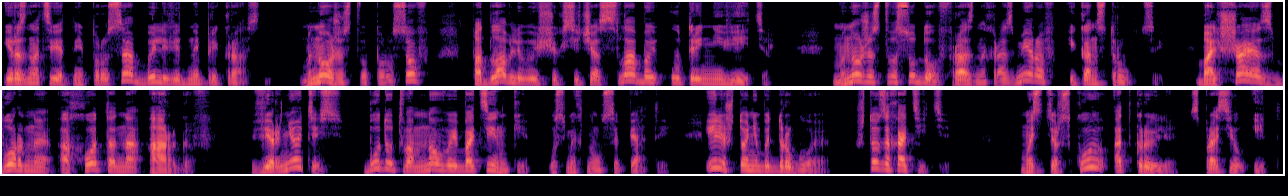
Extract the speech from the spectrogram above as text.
и разноцветные паруса были видны прекрасно. Множество парусов, подлавливающих сейчас слабый утренний ветер. Множество судов разных размеров и конструкций. Большая сборная охота на аргов. Вернетесь, будут вам новые ботинки, усмехнулся пятый. Или что-нибудь другое. Что захотите. Мастерскую открыли? Спросил Ит.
